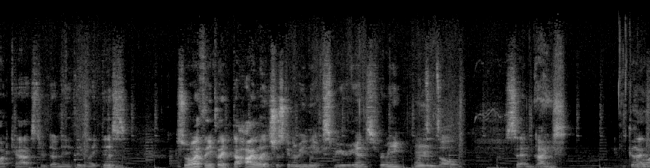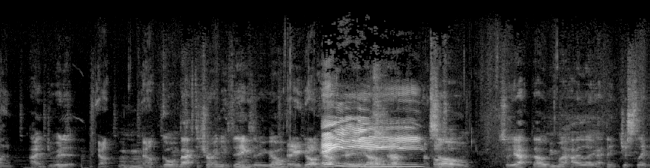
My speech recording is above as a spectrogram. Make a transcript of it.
podcast or done anything like this. So I think like the highlight's just gonna be the experience for me once Mm. it's all said and done. Nice. Good I- one. I enjoyed it. Mhm. Yeah. Going back to trying new things. There you go. There you go. Yeah. There you go. Yeah. That's so awesome. so yeah that would be my highlight i think just like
